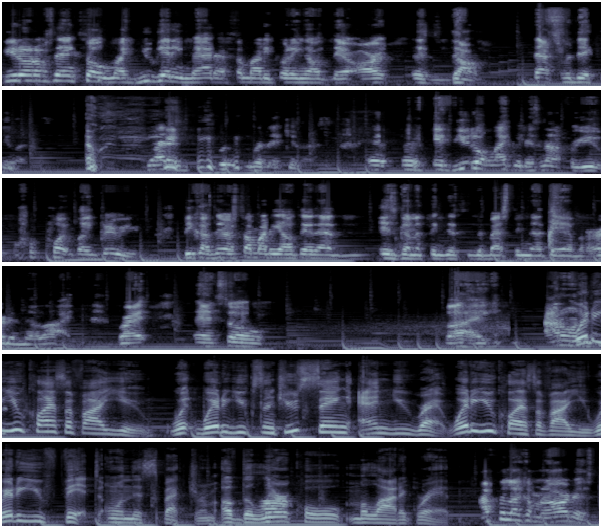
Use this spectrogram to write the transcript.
you know what i'm saying so like you getting mad at somebody putting out their art is dumb that's ridiculous that is ridiculous. If, if, you don't like it, it's not for you. Point blank, period. Because there's somebody out there that is gonna think this is the best thing that they ever heard in their life, right? And so, like, I don't. Where do you classify you? Where, where do you since you sing and you rap? Where do you classify you? Where do you fit on this spectrum of the lyrical melodic rap? I feel like I'm an artist,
